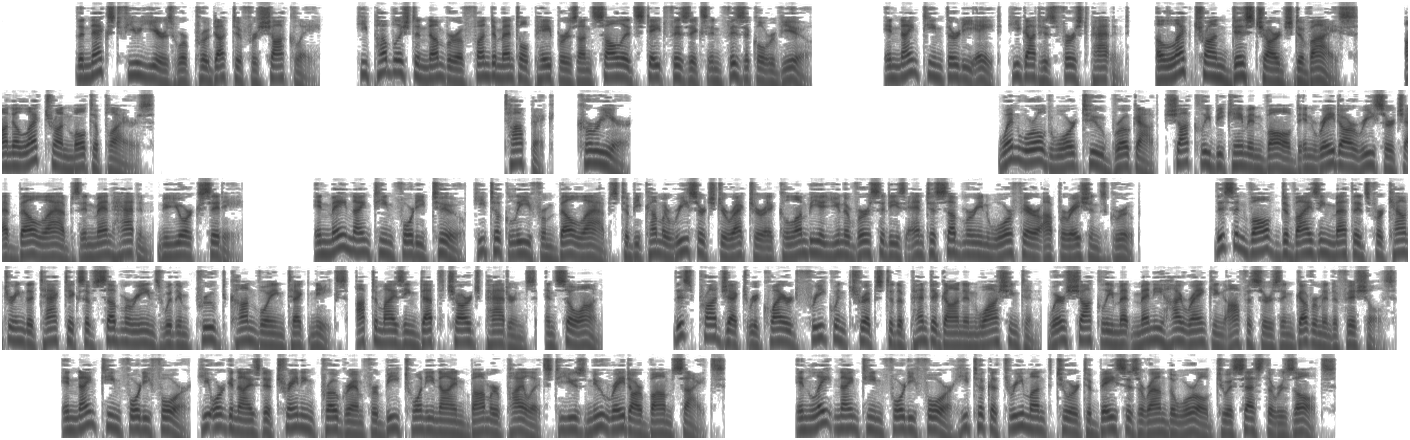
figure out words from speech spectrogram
The next few years were productive for Shockley. He published a number of fundamental papers on solid-state physics in Physical Review. In 1938, he got his first patent, electron discharge device, on electron multipliers. Topic. Career When World War II broke out, Shockley became involved in radar research at Bell Labs in Manhattan, New York City. In May 1942, he took leave from Bell Labs to become a research director at Columbia University's Anti-Submarine Warfare Operations Group. This involved devising methods for countering the tactics of submarines with improved convoying techniques, optimizing depth charge patterns, and so on. This project required frequent trips to the Pentagon and Washington, where Shockley met many high-ranking officers and government officials. In 1944, he organized a training program for B-29 bomber pilots to use new radar bomb sights. In late 1944 he took a three-month tour to bases around the world to assess the results.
